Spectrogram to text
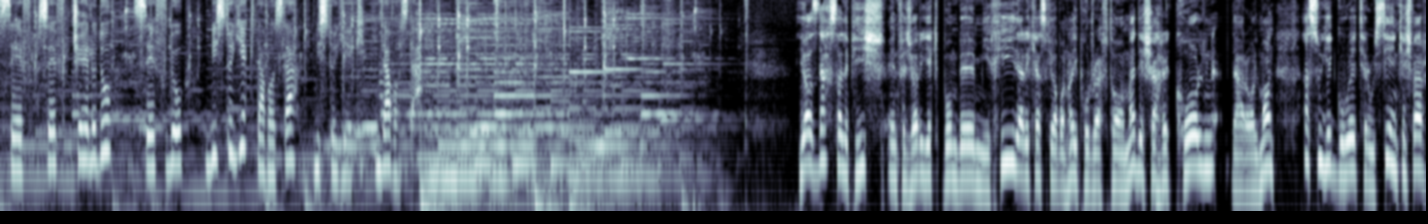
0042 02 21 12 21 12 یازده سال پیش انفجار یک بمب میخی در یک از خیابانهای پر رفت آمد شهر کلن در آلمان از سوی یک گروه تروریستی این کشور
